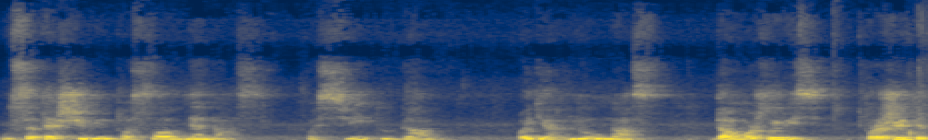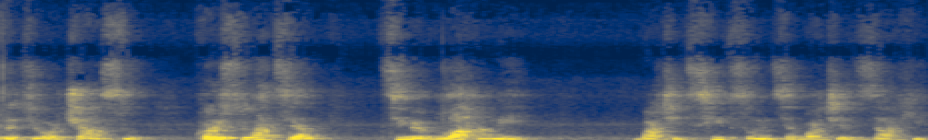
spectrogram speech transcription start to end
усе те, що Він послав для нас. Освіту дав, одягнув нас, дав можливість прожити до цього часу, користуватися цими благами, бачить схід сонця, бачить захід.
